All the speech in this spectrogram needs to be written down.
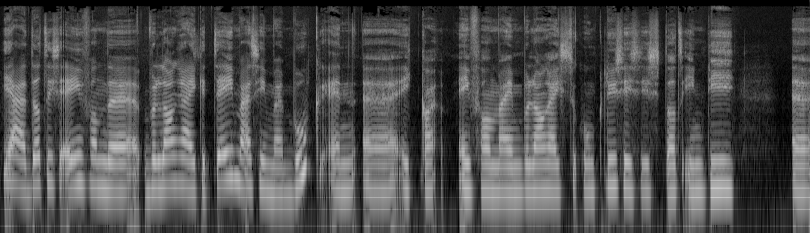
Ja, dat is een van de belangrijke thema's in mijn boek. En uh, ik kan, een van mijn belangrijkste conclusies is dat in die uh,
